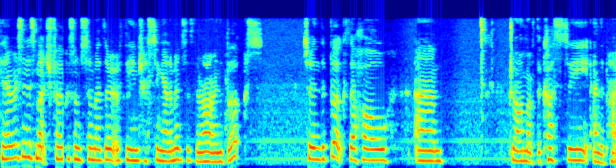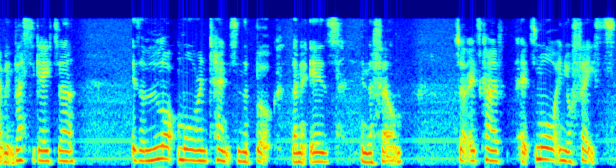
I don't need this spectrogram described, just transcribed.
there isn't as much focus on some other of the interesting elements as there are in the books. So in the book, the whole um, drama of the custody and the private investigator is a lot more intense in the book than it is in the film. So it's kind of it's more in your face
